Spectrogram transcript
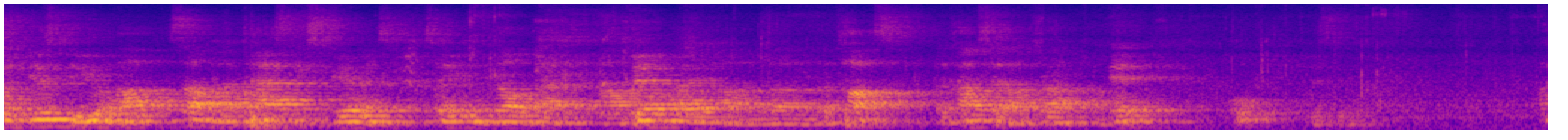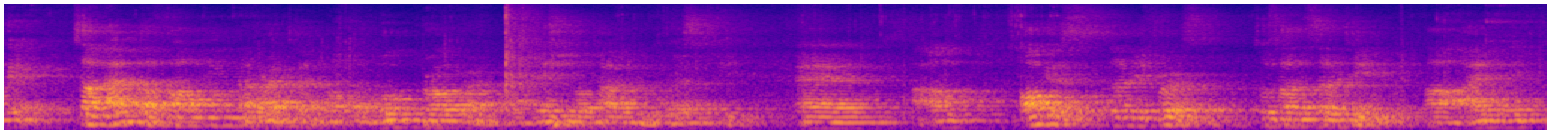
introduce to you about some of my past experience, so you can know that uh, where my uh, the, the talks, the concept are from. Okay. Oh. Okay, so I'm the founding director of the MOOC program at National Taiwan University. And on August 31st, 2013, uh, I made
